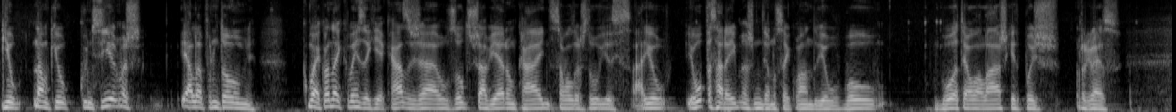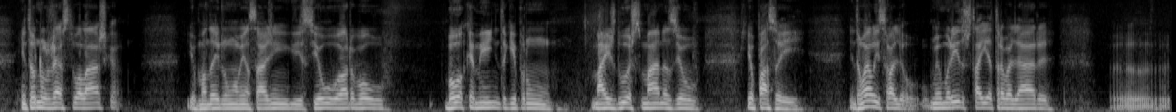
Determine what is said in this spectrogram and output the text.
Que eu, não, que eu conhecia, mas ela perguntou-me: como é? Quando é que vens aqui a casa? Já, os outros já vieram cá do e eu disse, ah, eu, eu vou passar aí, mas ainda não sei quando. Eu vou, vou até o Alasca e depois regresso. Então, no regresso do Alasca, eu mandei-lhe uma mensagem e disse, eu agora vou, vou a caminho, daqui por um, mais duas semanas eu, eu passo aí. Então ela disse, olha, o meu marido está aí a trabalhar, uh,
